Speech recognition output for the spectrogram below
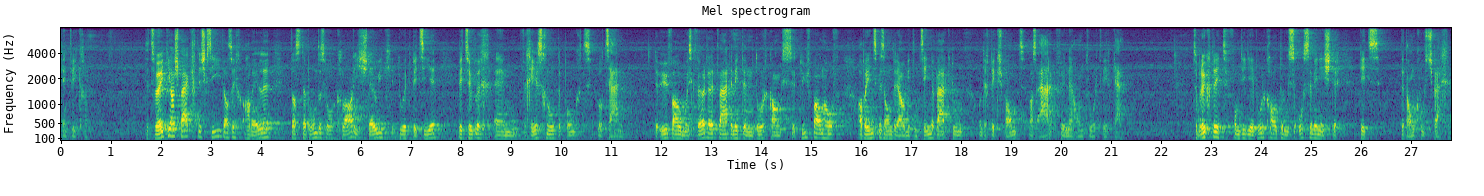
entwickeln will. Der zweite Aspekt war, dass ich wollte, dass der Bundesrat klare Stellung bezieht bezüglich ähm, Verkehrsknotenpunkt Luzern. Der ÖV muss gefördert werden mit dem Durchgangstiefbahnhof, aber insbesondere auch mit dem Zimmerbergtunnel und ich bin gespannt, was er für eine Antwort wird geben. Zum Rücktritt von Didier Burkhalter als Außenminister gibt es den Dank auszusprechen.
